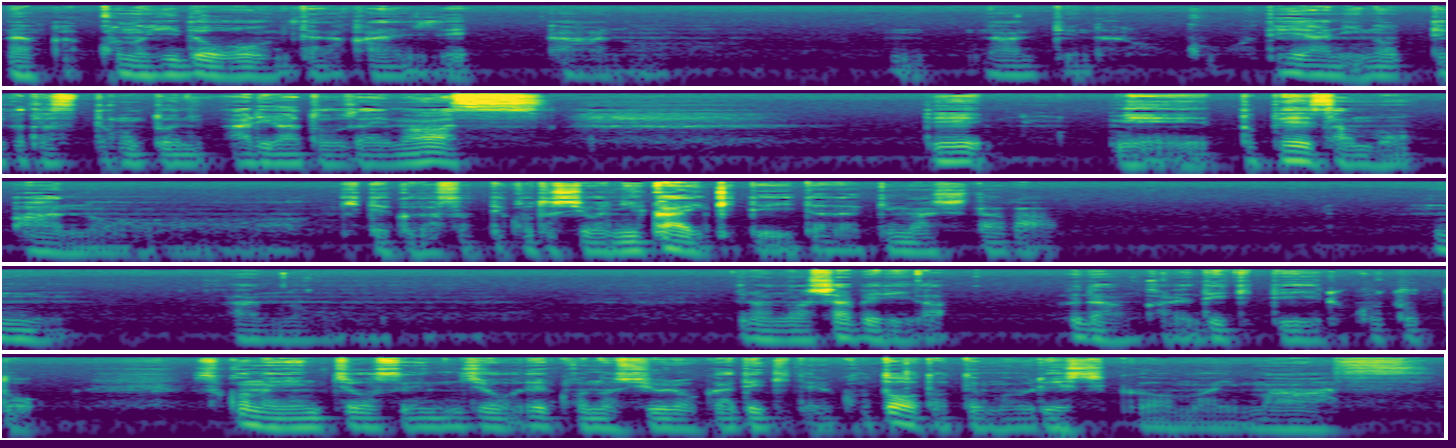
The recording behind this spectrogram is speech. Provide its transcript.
なんかこの日どうみたいな感じであの何て言うんだろう提案に乗ってくださって本当にありがとうございます。でえー、っとペイさんもあのー、来てくださって今年は2回来ていただきましたがうんあのー、いろんなおしゃべりが普段からできていることとそこの延長線上でこの収録ができていることをとても嬉しく思います。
